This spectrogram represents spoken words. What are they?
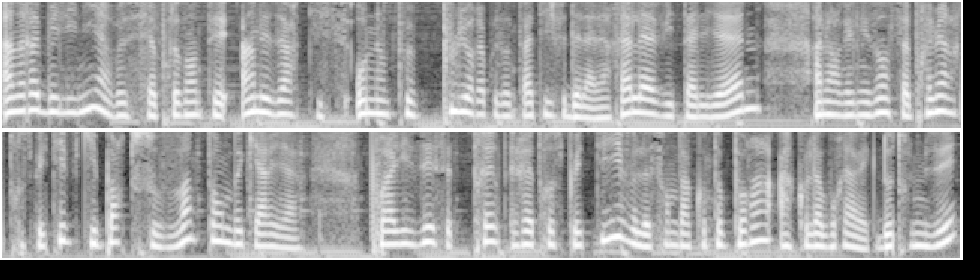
André Bellini a réussi à présenter un des artistes on ne peut plus représentatif de la relève italienne en organisant sa première rétrospective qui porte sous 20 ans de carrière. Pour réaliser cette rétrospective, le Centre contemporain a collaboré avec d'autres musées.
